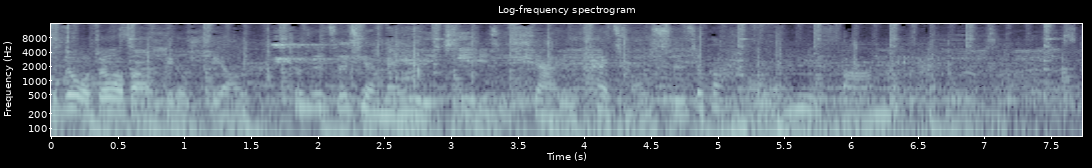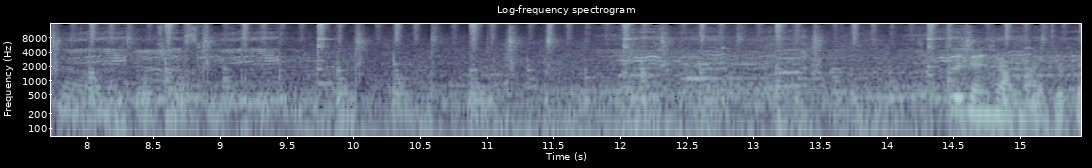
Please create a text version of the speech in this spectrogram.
可是我最后把它丢掉了，就是之前梅雨季一直下雨太潮湿，这个好容易发霉哦。这有很多抽屉，之前想买这个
